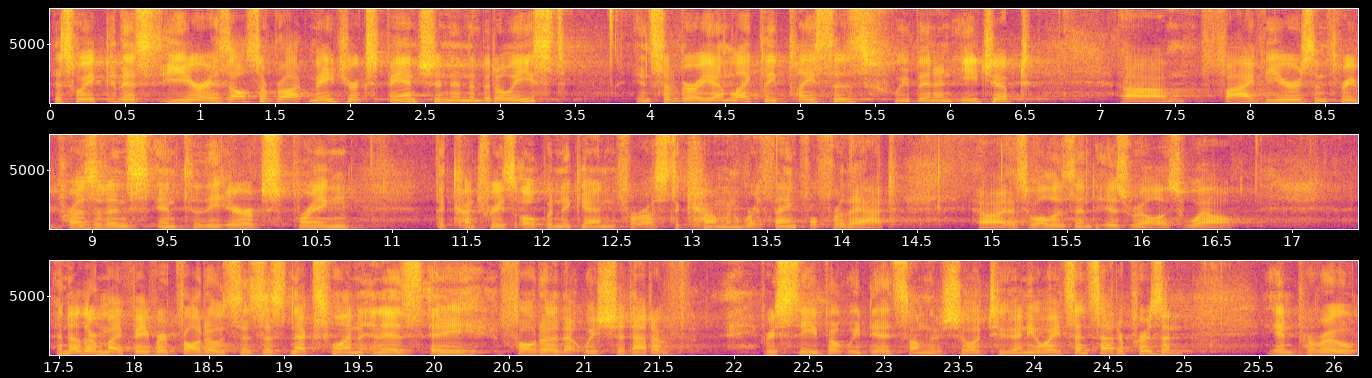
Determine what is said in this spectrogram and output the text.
This week, this year has also brought major expansion in the Middle East in some very unlikely places. We've been in Egypt, um, five years and three presidents into the Arab Spring. The country is open again for us to come, and we're thankful for that, uh, as well as into Israel as well. Another of my favorite photos is this next one, and is a photo that we should not have received, but we did, so I'm going to show it to you anyway. It's inside a prison in Peru,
